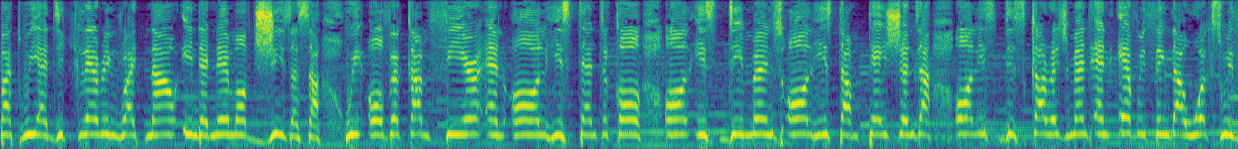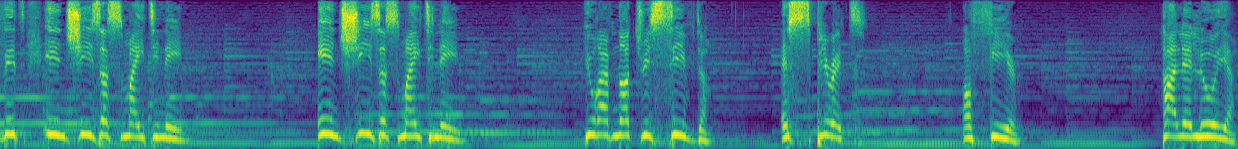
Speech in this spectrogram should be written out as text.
But we are declaring right now in the name of Jesus, uh, we overcome fear and all his tentacle, all his demons, all his temptations, uh, all his discouragement, and everything that works with it in Jesus' mighty name. In Jesus' mighty name. You have not received a spirit of fear. Hallelujah.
